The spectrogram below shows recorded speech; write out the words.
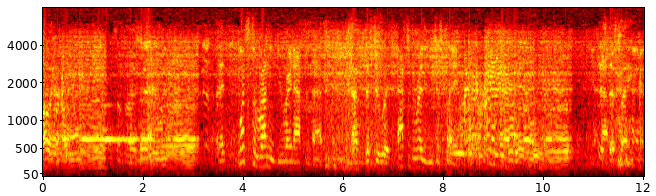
Oh, yeah. Sometimes. What's the run you do right after that? after it, After the rhythm you just play. Yeah, Just that one.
